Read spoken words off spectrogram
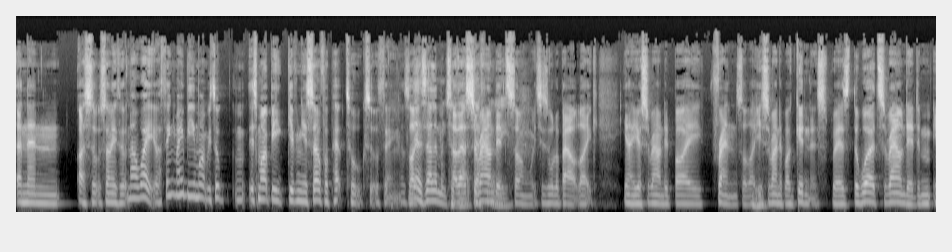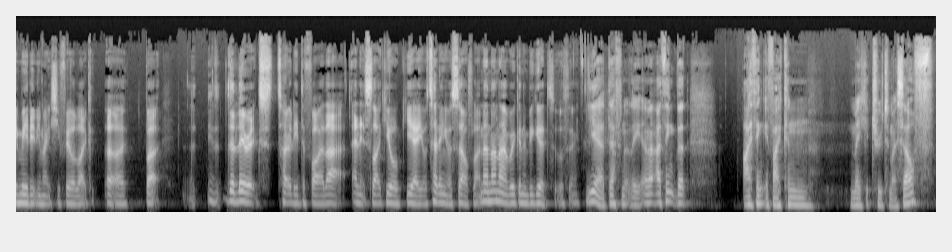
and then I sort of suddenly thought, no, wait, I think maybe you might be talk. This might be giving yourself a pep talk sort of thing. It's like There's elements of like that, surrounded definitely. song, which is all about like you know you're surrounded by friends or like Mm-hmm. you're surrounded by goodness, whereas the word surrounded immediately makes you feel like uh oh, but. The, the lyrics totally defy that, and it's like you're, yeah, you're telling yourself like, no, no, no, we're going to be good, sort of thing. Yeah, definitely. And I think that I think if I can make it true to myself,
